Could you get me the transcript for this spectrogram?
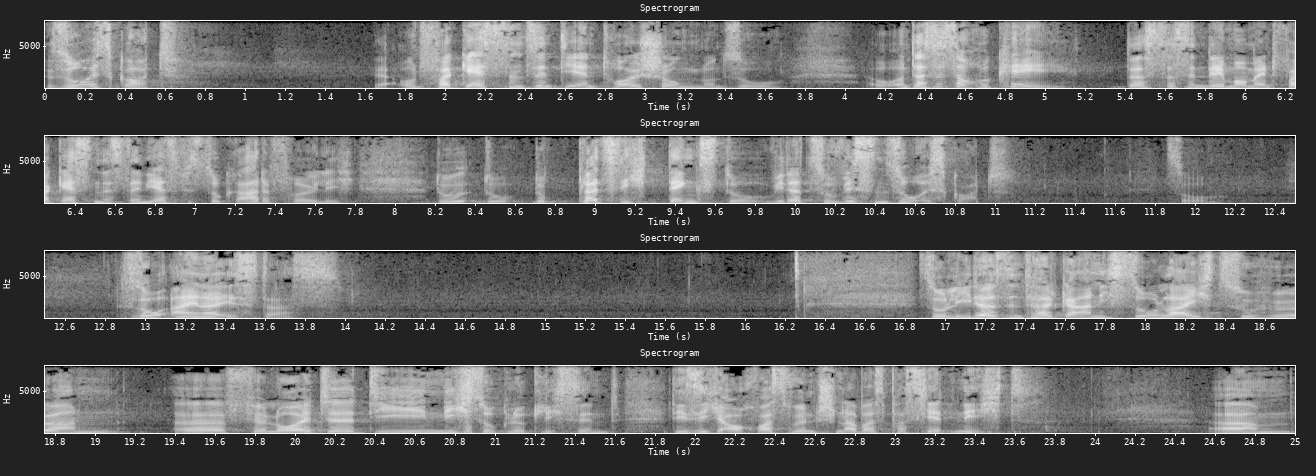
so ist Gott. Ja, und vergessen sind die Enttäuschungen und so. Und das ist auch okay, dass das in dem Moment vergessen ist, denn jetzt bist du gerade fröhlich. Du, du, du, plötzlich denkst du wieder zu wissen, so ist Gott. So. So einer ist das. So Lieder sind halt gar nicht so leicht zu hören äh, für Leute, die nicht so glücklich sind, die sich auch was wünschen, aber es passiert nicht. Ähm,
